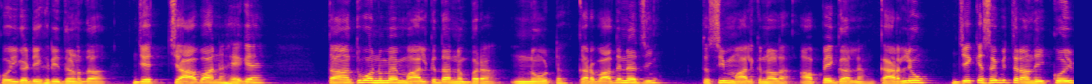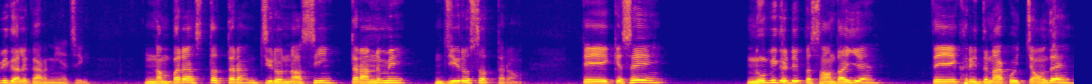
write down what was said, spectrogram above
ਕੋਈ ਗੱਡੀ ਖਰੀਦਣ ਦਾ, ਜੇ ਚਾਹਵਾਨ ਹੈਗਾ, ਤਾਂ ਤੁਹਾਨੂੰ ਮੈਂ ਮਾਲਕ ਦਾ ਨੰਬਰ ਨੋਟ ਕਰਵਾ ਦੇਣਾ ਜੀ। ਤੁਸੀਂ ਮਾਲਕ ਨਾਲ ਆਪੇ ਗੱਲ ਕਰ ਲਿਓ, ਜੇ ਕਿਸੇ ਵੀ ਤਰ੍ਹਾਂ ਦੀ ਕੋਈ ਵੀ ਗੱਲ ਕਰਨੀ ਹੈ ਜੀ। ਨੰਬਰ 77097939 070 ਤੇ ਕਿਸੇ ਨੂੰ ਵੀ ਗੱਡੀ ਪਸੰਦ ਆਈ ਹੈ ਤੇ ਖਰੀਦਣਾ ਕੋਈ ਚਾਹੁੰਦਾ ਹੈ,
